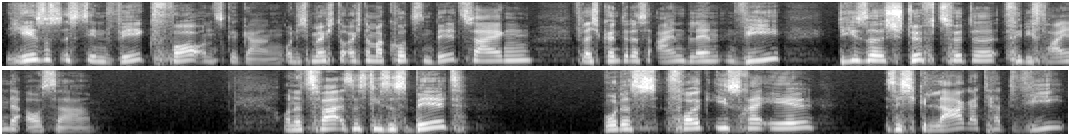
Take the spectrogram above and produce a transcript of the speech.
Jesus ist den Weg vor uns gegangen. Und ich möchte euch noch mal kurz ein Bild zeigen. Vielleicht könnt ihr das einblenden, wie diese Stiftshütte für die Feinde aussah. Und zwar ist es dieses Bild, wo das Volk Israel sich gelagert hat wie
